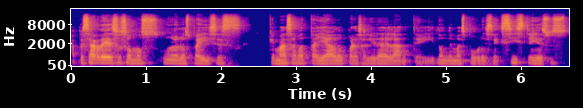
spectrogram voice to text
a pesar de eso somos uno de los países que más ha batallado para salir adelante y donde más pobreza existe y eso es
